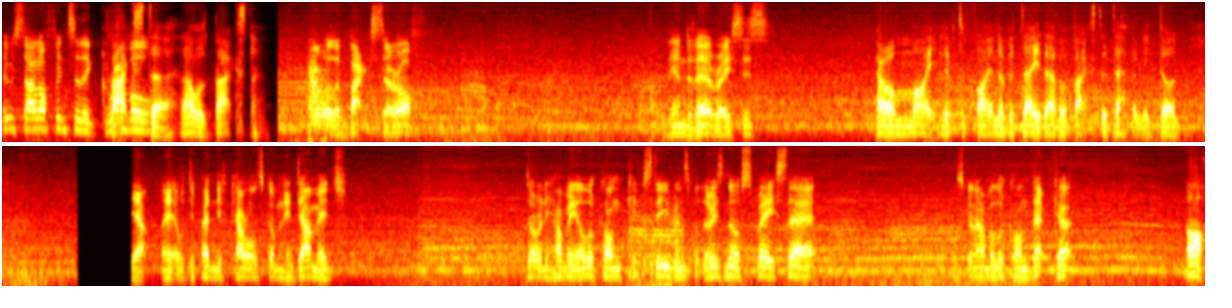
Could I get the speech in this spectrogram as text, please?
Who's that off into the gravel? Baxter. That was Baxter. Carroll and Baxter off. At the end of their races. Carroll might live to fight another day there, but Baxter definitely done. Yeah, it'll depend if Carroll's got any damage. He's already having a look on Kip Stevens, but there is no space there. I was going to have a look on Depker, Oh,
